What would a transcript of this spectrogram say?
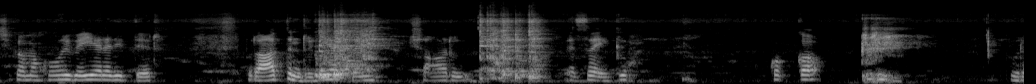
ಚಿಕ್ಕಮ್ಮ ಕೋರಿ ಬೆಯ್ಯರದಿತ್ತೇರು ಪೂರ ಆತನ್ ರೆಡಿ ಆಗ್ತಾನೆ ಚಾರು ಎಸೈಕ್ ಕೊಕ್ಕ ಪೂರ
